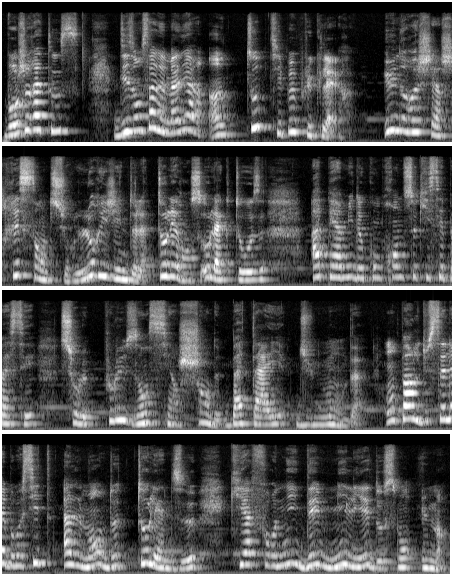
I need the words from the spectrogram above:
Bonjour à tous Disons ça de manière un tout petit peu plus claire. Une recherche récente sur l'origine de la tolérance au lactose a permis de comprendre ce qui s'est passé sur le plus ancien champ de bataille du monde. On parle du célèbre site allemand de Tollense qui a fourni des milliers d'ossements humains.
